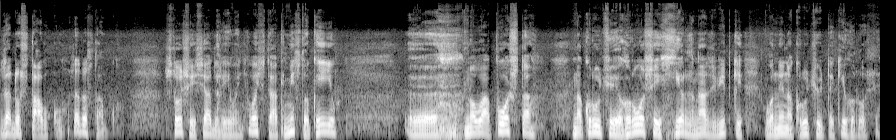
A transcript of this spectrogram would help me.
за доставку. За доставку. 160 гривень. Ось так, місто Київ. Е, нова пошта накручує гроші, хер зна звідки вони накручують такі гроші.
